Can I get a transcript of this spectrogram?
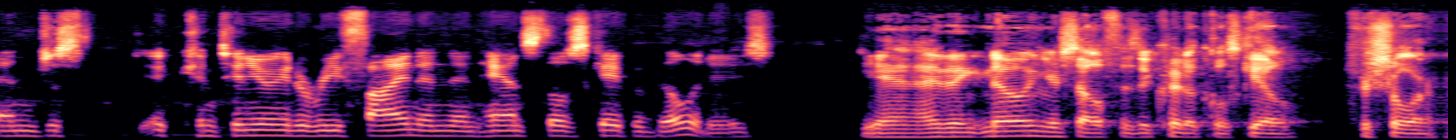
and just continuing to refine and enhance those capabilities. Yeah, I think knowing yourself is a critical skill for sure.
